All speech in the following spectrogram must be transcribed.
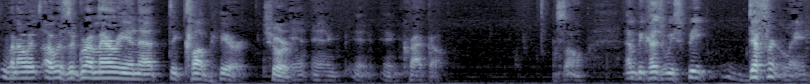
when I was I was a grammarian at the club here Sure. in, in, in, in Krakow. So, and because we speak differently,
